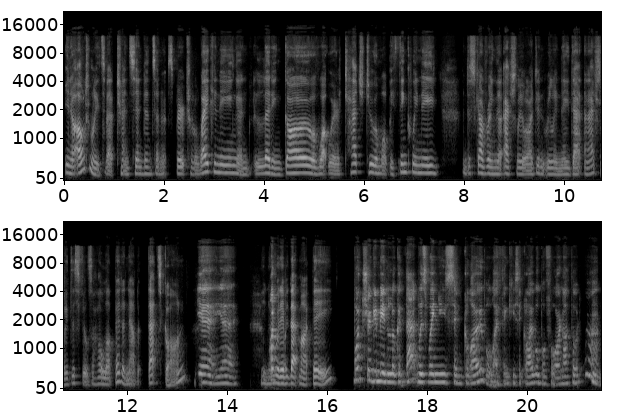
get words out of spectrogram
you know, ultimately it's about transcendence and a spiritual awakening and letting go of what we're attached to and what we think we need and discovering that actually, well, I didn't really need that. And actually, this feels a whole lot better now that that's gone, Yeah, yeah. you know, What whatever that might be. what triggered me to look at that was when you said global. I think you said global before, and I thought, hmm,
